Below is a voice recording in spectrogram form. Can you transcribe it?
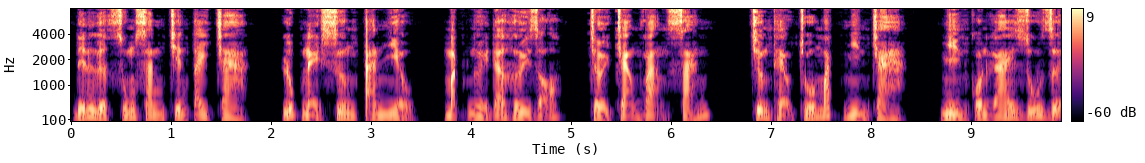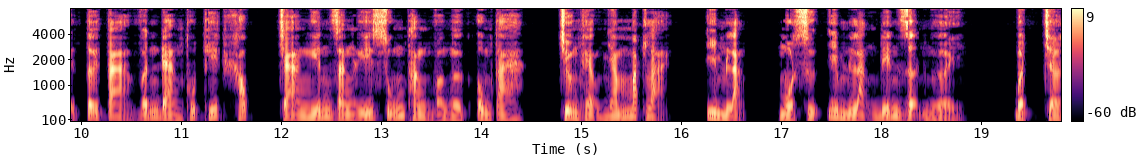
Đến lượt súng săn trên tay cha, lúc này xương tan nhiều, mặt người đã hơi rõ, trời trạng vạng sáng. Trương thẹo chố mắt nhìn cha, nhìn con gái rũ rượi tơi tả vẫn đang thút thít khóc. Cha nghiến răng gí súng thẳng vào ngực ông ta. Trương thẹo nhắm mắt lại, im lặng, một sự im lặng đến giận người. Bật chợt,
